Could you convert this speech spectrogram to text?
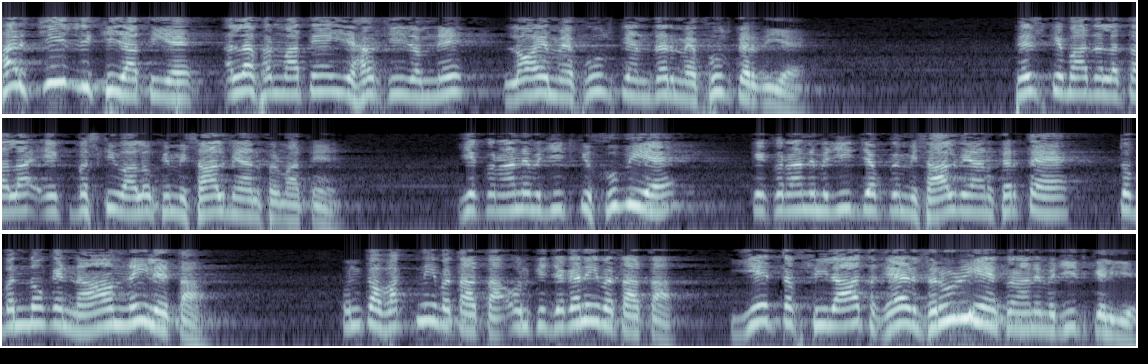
ہر چیز لکھی جاتی ہے۔ اللہ فرماتے ہیں، یہ ہر چیز ہم نے لوہے محفوظ کے اندر محفوظ کر دی ہے۔ پھر اس کے بعد اللہ تعالیٰ ایک بستی والوں کی مثال بیان فرماتے ہیں۔ یہ قرآن مجید کی خوبی ہے کہ قرآن مجید جب کوئی مثال بیان کرتا ہے تو بندوں کے نام نہیں لیتا، ان کا وقت نہیں بتاتا، ان کی جگہ نہیں بتاتا۔ یہ تفصیلات غیر ضروری ہیں قرآن مجید کے لیے۔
